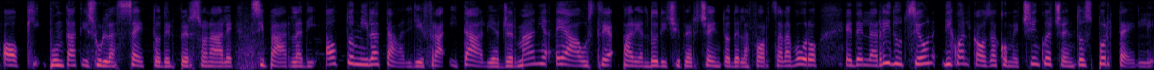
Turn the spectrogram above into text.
Occhi puntati sull'assetto del personale. Si parla di 8.000 tagli fra Italia, Germania e Austria, pari al 12% della forza lavoro e della riduzione di qualcosa come 500 sportelli.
